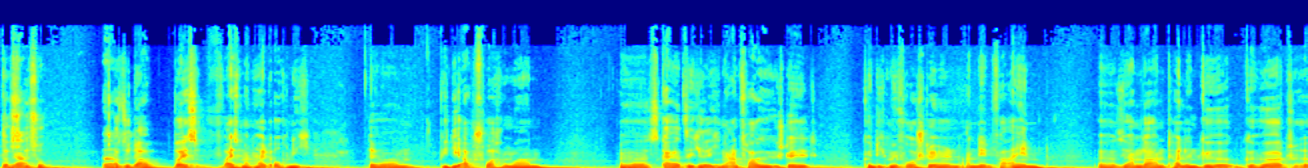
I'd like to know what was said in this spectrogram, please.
das Ja. ist so. Also da weiß, weiß man halt auch nicht, ähm, wie die Absprachen waren. Äh, Sky hat sicherlich eine Anfrage gestellt, könnte ich mir vorstellen, an den Verein. Äh, sie haben da ein Talent ge gehört, äh,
